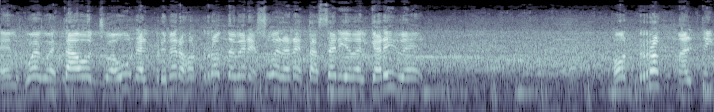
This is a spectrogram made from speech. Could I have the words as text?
El juego está 8 a 1. El primer honrón de Venezuela en esta serie del Caribe. Honrón Maltín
